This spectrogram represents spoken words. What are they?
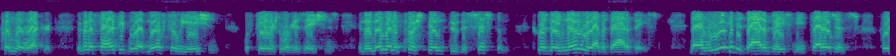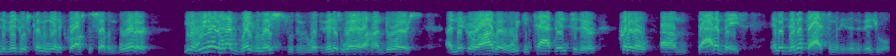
criminal record. They're going to find people who have no affiliation with terrorist organizations, and then they're going to push them through the system because they know we have a database. Now, when we look at the database and the intelligence for individuals coming in across the southern border, you know, we don't have great relations with with Venezuela, Honduras, uh, Nicaragua, we can tap into their criminal um, database and identify some of these individuals.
